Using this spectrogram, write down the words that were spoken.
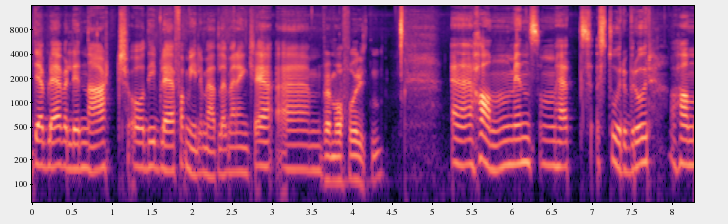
det ble veldig nært, og de ble familiemedlemmer, egentlig. Eh, Hvem var favoritten? Eh, hanen min som het Storebror, og han,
